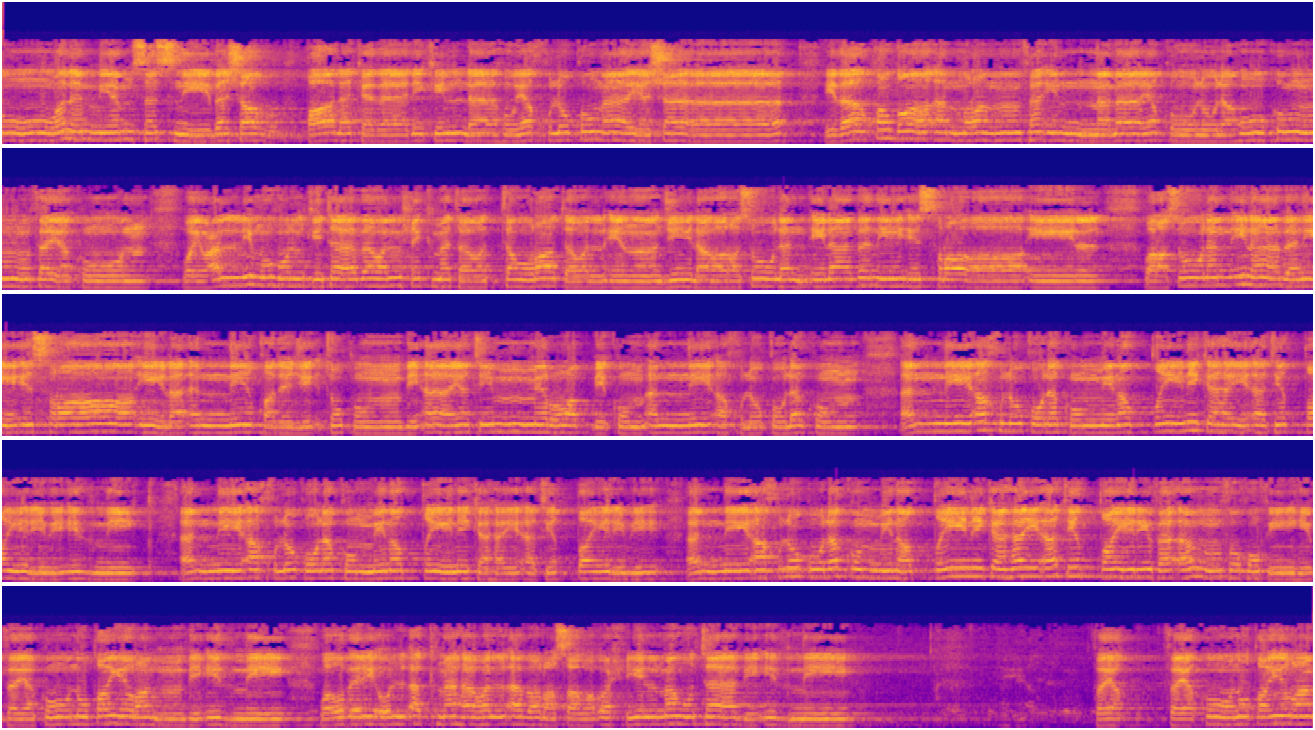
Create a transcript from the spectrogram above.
ولم يمسسني بشر. قال كذلك الله يخلق ما يشاء. إذا قضى أمرا فإنما يقول له كن فيكون. ويعلمه الكتاب والحكمة والتوراة والإنجيل ورسولا إلى بني إسرائيل. ورسولا إلى بني إسرائيل أني قد جئتكم بآية من ربكم أني أخلق لكم أني أخلق لكم من الطين كهيئة الطير بإذني. أني أخلق لكم من الطين كهيئة الطير ب... أني أخلق لكم من الطين كهيئة الطير فأنفخ فيه فيكون طيرا بإذني وأبرئ الأكمه والأبرص وأحيي الموتى بإذني. فيقول فيكون طيرا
